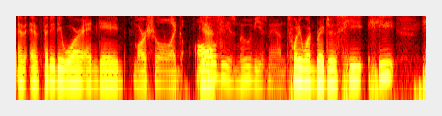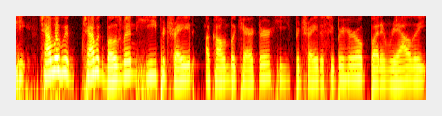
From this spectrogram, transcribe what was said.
In- Infinity War, Endgame, Marshall, like all Yes. these movies, man. Twenty One Bridges. He he he. Chadwick Chadwick Boseman. He portrayed a comic book character. He portrayed a superhero, but in reality,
